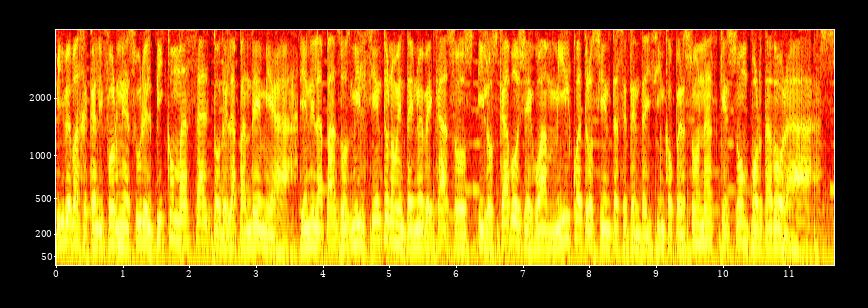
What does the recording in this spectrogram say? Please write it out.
Vive Baja California Sur el pico más alto de la pandemia. Tiene La Paz 2.199 casos y Los Cabos llegó a 1.475 personas que son portadoras.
